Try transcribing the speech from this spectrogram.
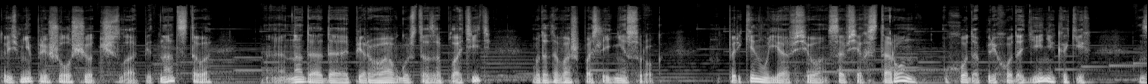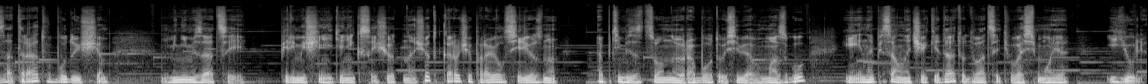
То есть мне пришел счет числа 15 надо до 1 августа заплатить. Вот это ваш последний срок. Прикинул я все со всех сторон. Ухода, прихода денег, каких затрат в будущем, минимизации перемещения денег со счета на счет. Короче, провел серьезную оптимизационную работу у себя в мозгу и написал на чеке дату 28 июля.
